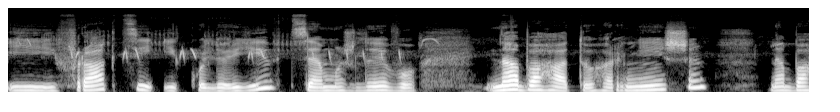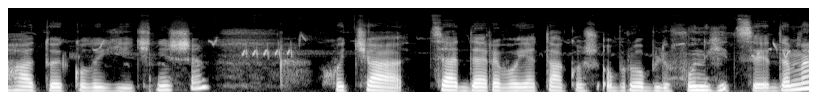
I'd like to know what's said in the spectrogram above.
і фракцій, і кольорів. Це можливо набагато гарніше, набагато екологічніше. Хоча це дерево я також оброблю фунгіцидами,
